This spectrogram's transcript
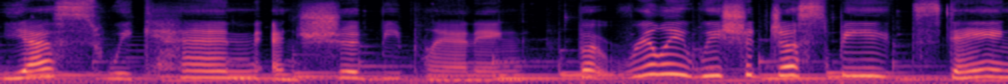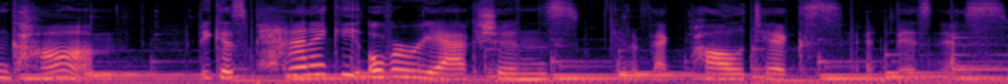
Yes, we can and should be planning, but really we should just be staying calm because panicky overreactions can affect politics and business.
